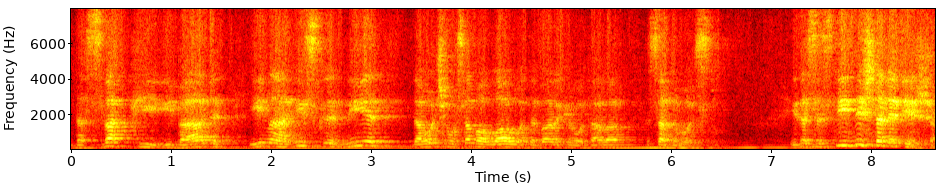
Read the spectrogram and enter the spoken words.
da svaki ibadet ima iskren nijet da hoćemo samo Allahu te bareke ve taala zadovoljstvo. I da se s tim ništa ne miješa.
